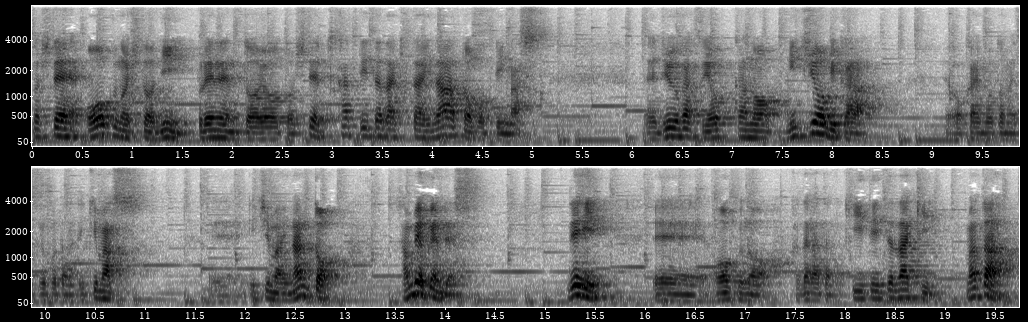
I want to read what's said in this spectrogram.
そして多くの人にプレゼント用として使っていただきたいなと思っています。10月4日の日曜日からお買い求めすることができます。1枚なんと300円です。ぜひ、えー、多くの方々に聞いていただきまた、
